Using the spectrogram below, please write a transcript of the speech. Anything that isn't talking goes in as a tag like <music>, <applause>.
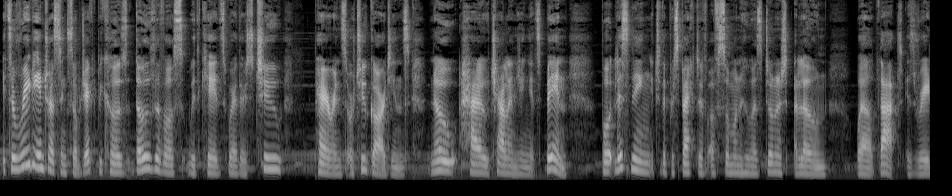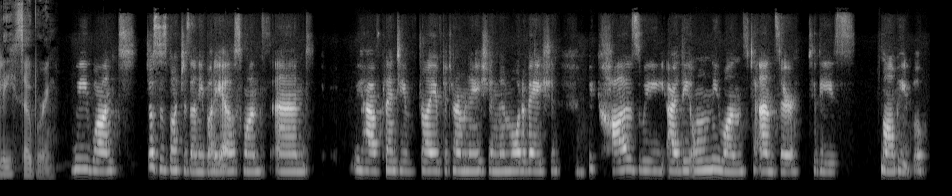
It's a really interesting subject because those of us with kids where there's two parents or two guardians know how challenging it's been. But listening to the perspective of someone who has done it alone, well, that is really sobering. We want just as much as anybody else wants. And we have plenty of drive, determination, and motivation because we are the only ones to answer to these small people.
